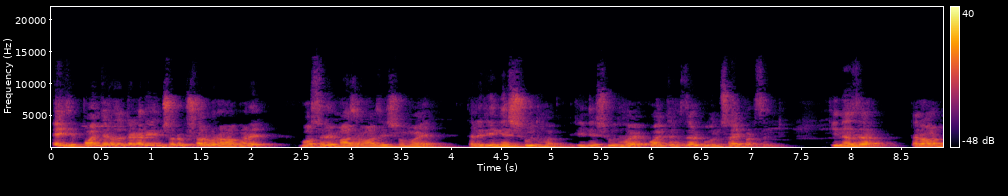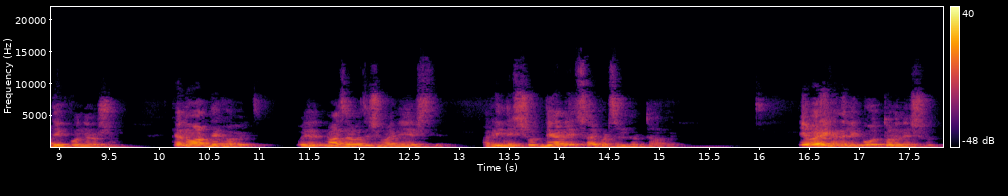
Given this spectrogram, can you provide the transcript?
এই যে পঞ্চাশ হাজার টাকা ঋণ স্বরূপ সরবরাহ করে বছরের মাঝামাঝি সময়ে, তাহলে ঋণের সুদ হবে। ঋণের সুদ হবে পঞ্চাশ হাজার গুণ ছয় পার্সেন্ট তিন হাজার, তার অর্ধেক পনেরোশো। কেন অর্ধেক হবে? ওই যে মাঝামাঝি সময় নিয়ে এসছে। আর ঋণের সুদ দেওয়া নেই, ছয় পার্সেন্ট ধরতে হবে। এবার এখানে লিখব উত্তোলনের সুদ।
